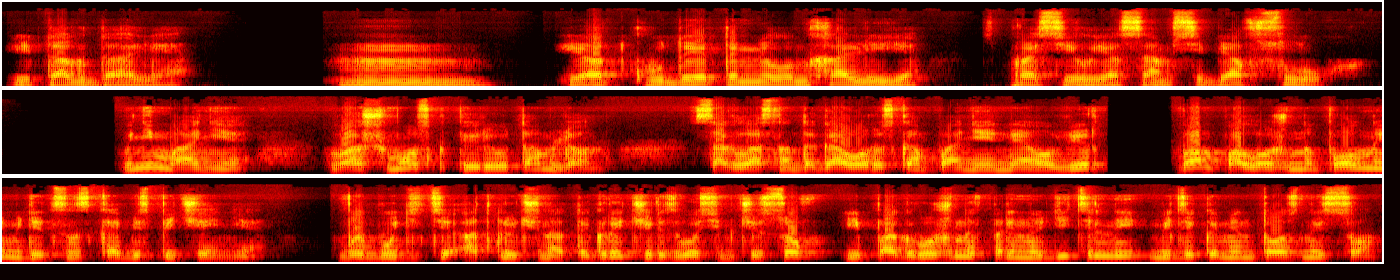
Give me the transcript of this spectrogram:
и так далее. Ммм, и откуда эта меланхолия? Спросил я сам себя вслух. Внимание! Ваш мозг переутомлен. Согласно договору с компанией NeoVirt, вам положено полное медицинское обеспечение. Вы будете отключены от игры через 8 часов и погружены в принудительный медикаментозный сон.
